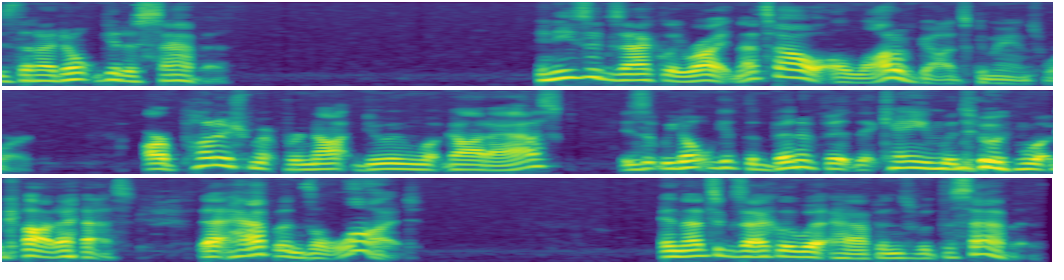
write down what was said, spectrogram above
is that I don't get a Sabbath. And he's exactly right. And that's how a lot of God's commands work. Our punishment for not doing what God asked is that we don't get the benefit that came with doing what God asked. That happens a lot. And that's exactly what happens with the Sabbath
